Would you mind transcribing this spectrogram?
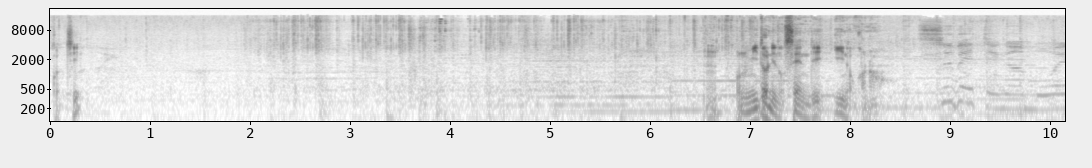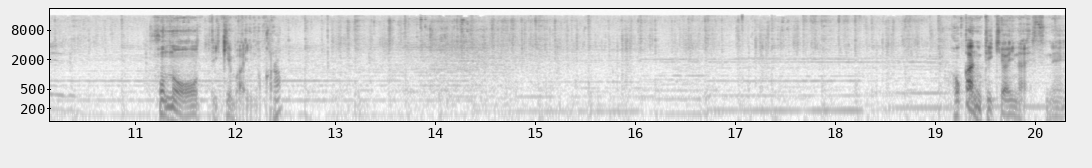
こっち？この緑の線でいいのかな？炎っていけばいいのかな？他に敵はいないですね、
